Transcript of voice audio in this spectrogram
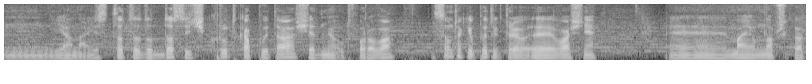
mm, Jana. Jest to, to, dosyć krótka płyta, siedmioutworowa. Są takie płyty, które e, właśnie e, mają na przykład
